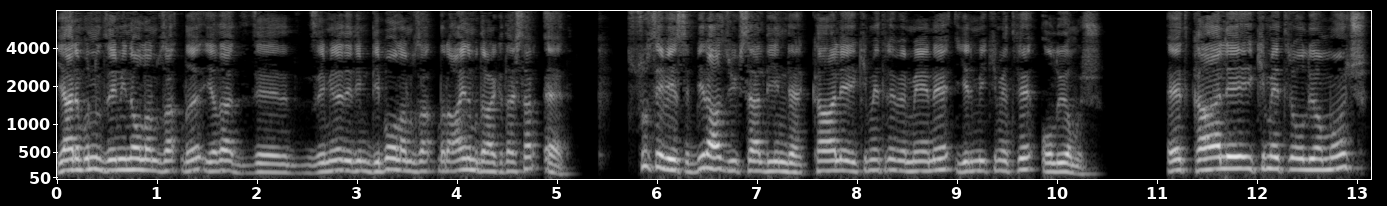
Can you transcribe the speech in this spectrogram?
Yani bunun zemine olan uzaklığı ya da e, zemine dediğim dibe olan uzaklıkları aynı mıdır arkadaşlar? Evet. Su seviyesi biraz yükseldiğinde KL 2 metre ve MN 22 metre oluyormuş. Evet KL 2 metre oluyormuş.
